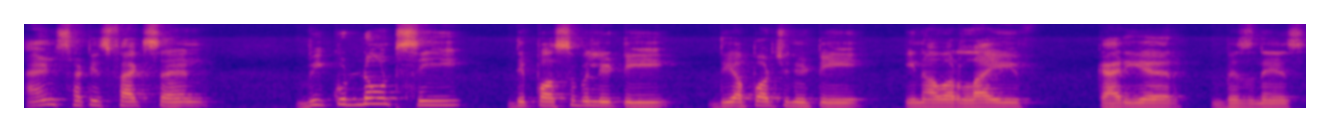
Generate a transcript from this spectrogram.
and satisfaction we could not see the possibility, the opportunity in our life, career, business,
